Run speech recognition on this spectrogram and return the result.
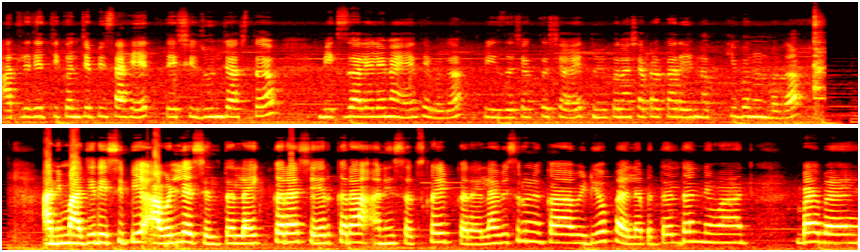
आतले जे चिकनचे पीस आहेत ते शिजून जास्त मिक्स झालेले नाही आहेत हे बघा पीस जशाक तसे आहेत. तुम्ही पण अशा प्रकारे नक्की बनवून बघा. आणि माझी रेसिपी आवडली असेल तर लाईक करा शेअर करा आणि सबस्क्राईब करायला विसरू नका. व्हिडिओ पाहिल्याबद्दल धन्यवाद. बाय बाय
